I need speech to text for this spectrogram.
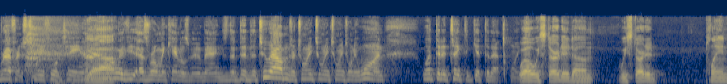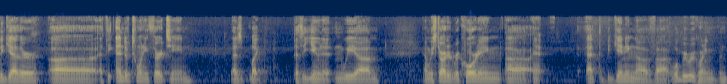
referenced 2014. How, Yeah. how long have you, has Roman Candles been a band? The, the, the two albums are 2020, 2021. What did it take to get to that point? Well, we started um, we started playing together uh, at the end of 2013 as like as a unit, and we um, and we started recording uh, at, at the beginning of uh, well, we were recording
